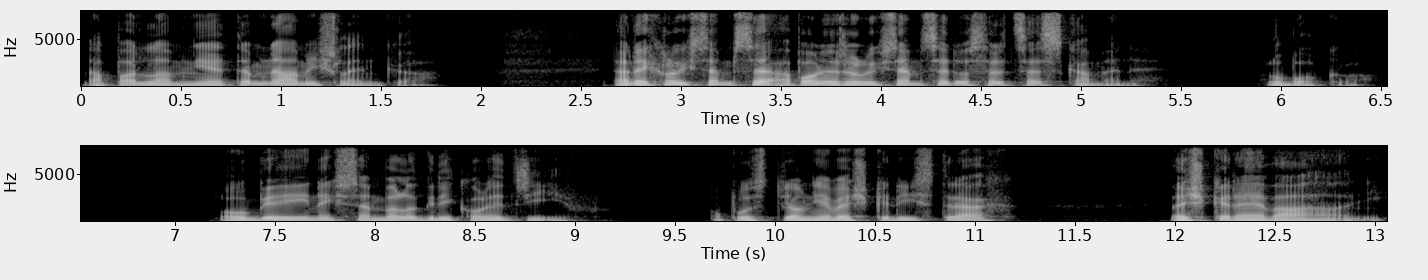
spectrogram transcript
Napadla mě temná myšlenka. Nadechl jsem se a ponořil jsem se do srdce z kamene. Hluboko. Hlouběji, než jsem byl kdykoliv dřív. Opustil mě veškerý strach, veškeré váhání.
